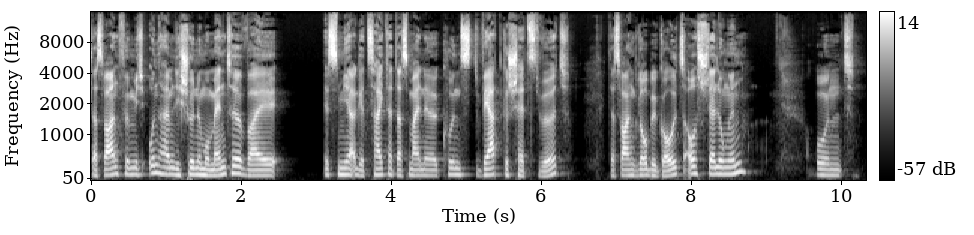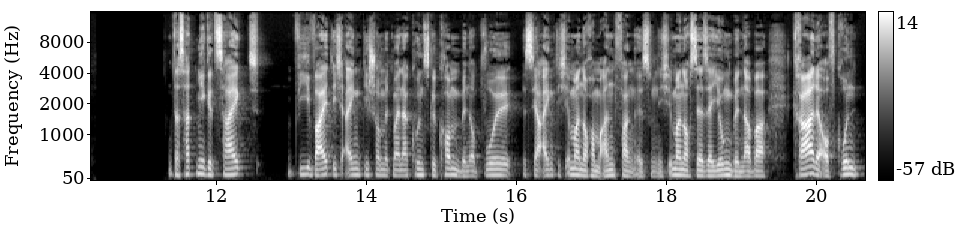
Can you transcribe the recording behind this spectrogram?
Das waren für mich unheimlich schöne Momente, weil es mir gezeigt hat, dass meine Kunst wertgeschätzt wird. Das waren Global Goals Ausstellungen und das hat mir gezeigt, wie weit ich eigentlich schon mit meiner Kunst gekommen bin, obwohl es ja eigentlich immer noch am Anfang ist und ich immer noch sehr, sehr jung bin. Aber gerade aufgrund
